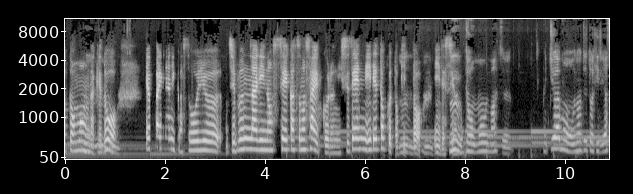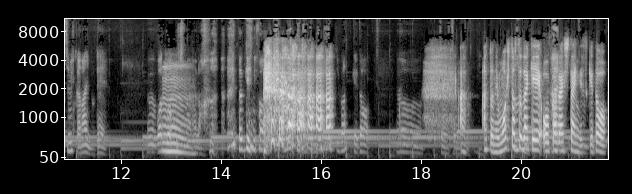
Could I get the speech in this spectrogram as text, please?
うと思うんだけど、やっぱり何かそういう自分なりの生活のサイクルに自然に入れとくときっといいですよ。ね。うんうん、と思います。うちはもうおのずと昼休みしかないので、うん、ワクワクしながら、時にはしますけど、うん、そうそう。ああとね、もう一つだけお伺いしたいんですけど、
